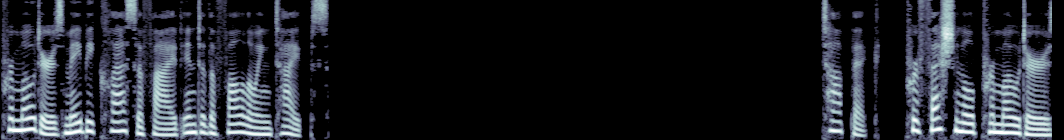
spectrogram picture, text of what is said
Promoters may be classified into the following types Topic: Professional promoters.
